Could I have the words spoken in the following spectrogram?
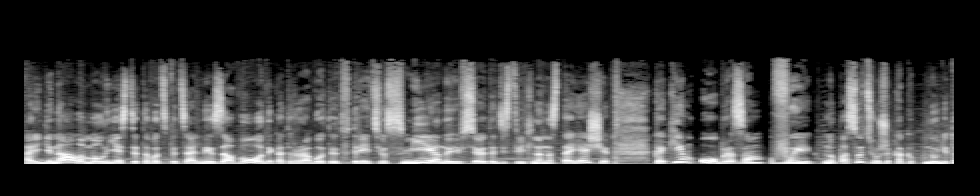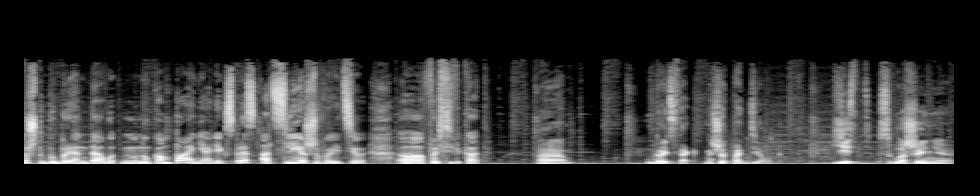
оригинала, мол, есть это вот специальные заводы, которые работают в третью смену, и все это действительно настоящее. Каким образом вы, ну, по сути, уже как, ну, не то чтобы бренд, да, вот, ну, компания Алиэкспресс отслеживаете э, фальсификат? А, давайте так, насчет подделок. Есть соглашение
